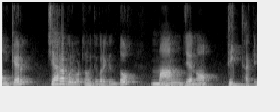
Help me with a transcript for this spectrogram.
অঙ্কের চেহারা পরিবর্তন হইতে পারে কিন্তু মান যেন ঠিক থাকে।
